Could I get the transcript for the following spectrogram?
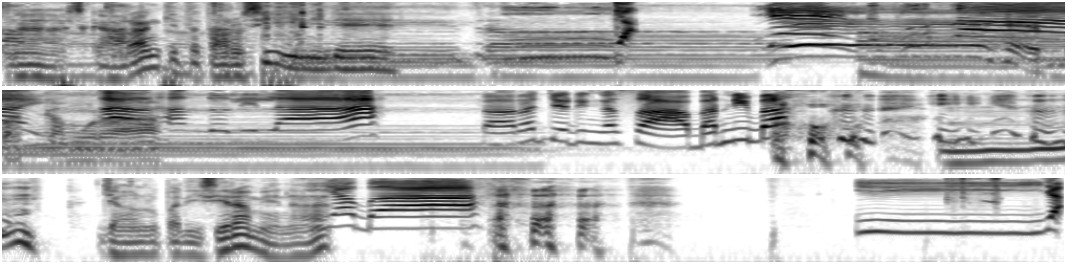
Nah, sekarang kita taruh sini deh. Ya. Yeay. Hebat kamu, Ra. Alhamdulillah. Rara jadi nggak sabar nih bang. Oh, hmm, jangan lupa disiram ya, nak. Iya bang. Iya.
